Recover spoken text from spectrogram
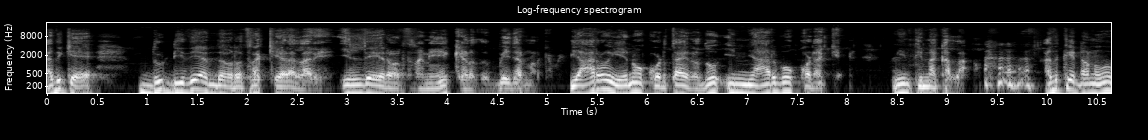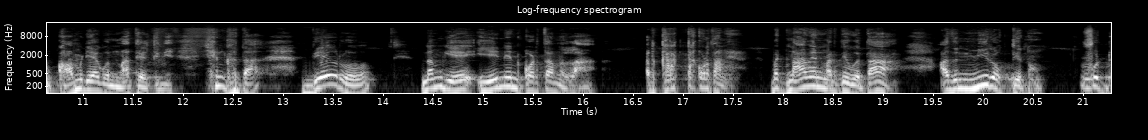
ಅದಕ್ಕೆ ದುಡ್ಡಿದೆ ಅಂದವ್ರ ಹತ್ರ ಕೇಳಲ್ಲ ರೀ. ಇಲ್ಲದೆ ಇರೋರ ಹತ್ರನೇ ಕೇಳೋದು. ಬೇಜಾರು ಮಾಡ್ಕೋಬೇಡಿ. ಯಾರೋ ಏನೋ ಕೊಡ್ತಾ ಇರೋದು, ಇನ್ಯಾರಿಗೋ ಕೊಡೋಕ್ಕೆ. ನೀನು ತಿನ್ನಕಲ್ಲ ಅದಕ್ಕೆ ನಾನು ಕಾಮಿಡಿಯಾಗಿ ಒಂದು ಮಾತು ಹೇಳ್ತೀನಿ. ಏನು ಗೊತ್ತಾ ದೇವರು ನಮಗೆ ಏನೇನು ಕೊಡ್ತಾನಲ್ಲ, ಅದು ಕರೆಕ್ಟಾಗಿ ಕೊಡ್ತಾನೆ. ಬಟ್ ನಾವೇನು ಮಾಡ್ತೀವಿ ಗೊತ್ತಾ? ಅದನ್ನ ಮೀರಿ ಹೋಗ್ತೀವಿ ನಾವು. ಫುಡ್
